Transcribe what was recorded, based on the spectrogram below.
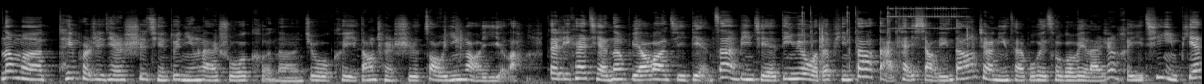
那么 Taper 这件事情对您来说可能就可以当成是噪音而已了。在离开前呢，不要忘记点赞，并且订阅我的频道，打开小铃铛，这样您才不会错过未来任何一期影片。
